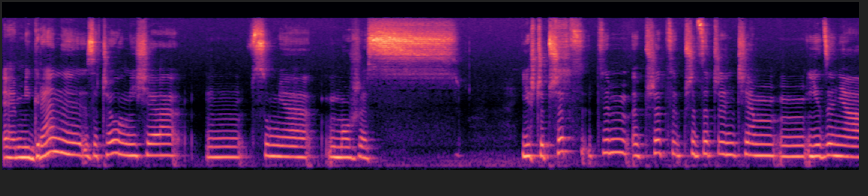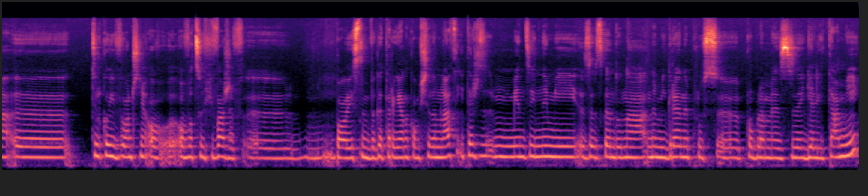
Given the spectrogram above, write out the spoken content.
E, Migreny zaczęły mi się mm, w sumie może z... jeszcze przed tym, przed, przed zaczęciem mm, jedzenia y, tylko i wyłącznie owoców i warzyw, y, bo jestem wegetarianką 7 lat i też między innymi ze względu na, na migreny plus y, problemy z jelitami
